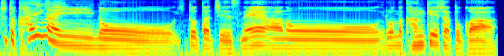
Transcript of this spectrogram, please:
ちょっと海外の人たちですね、あの、いろんな関係者とか、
